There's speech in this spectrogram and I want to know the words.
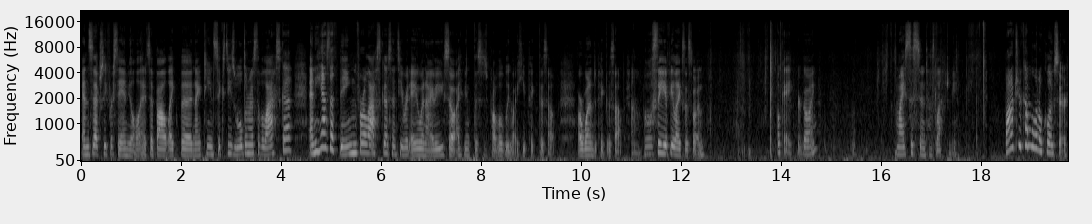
and it's actually for Samuel and it's about like the 1960s wilderness of Alaska and he has a thing for Alaska since he read Eowyn Ivy so I think this is probably why he picked this up or wanted to pick this up. We'll see if he likes this one. Okay, you're going? My assistant has left me. Why don't you come a little closer?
